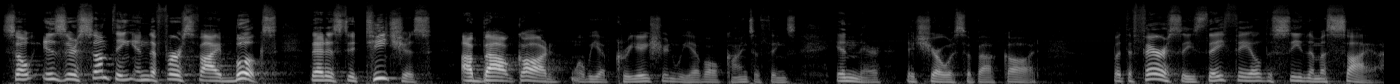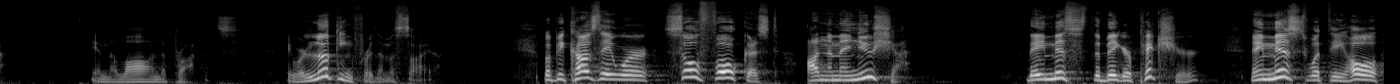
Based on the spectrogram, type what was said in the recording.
So, is there something in the first five books that is to teach us about God. Well, we have creation, we have all kinds of things in there that show us about God. But the Pharisees, they failed to see the Messiah in the law and the prophets. They were looking for the Messiah. But because they were so focused on the minutiae, they missed the bigger picture. They missed what the whole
